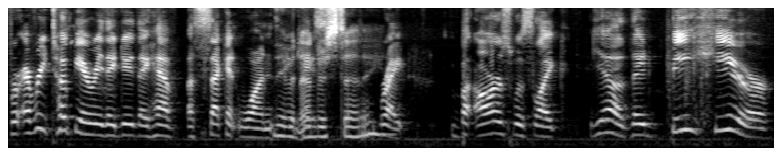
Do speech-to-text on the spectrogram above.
for every topiary they do they have a second one. They have an case- understudy. right? But ours was like, yeah, they'd be here.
